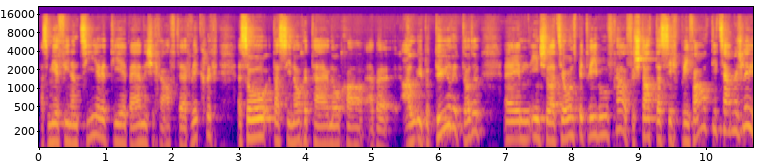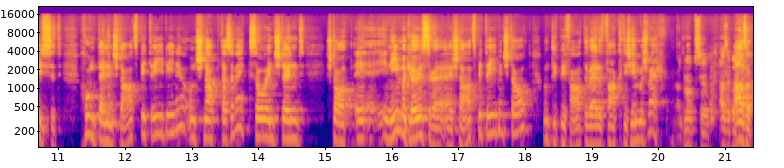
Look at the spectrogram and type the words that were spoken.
Also wir finanzieren die bernische Kraftwerke wirklich so, dass sie nachher noch eben auch überteuert, oder? Ähm, Installationsbetriebe aufkaufen. Statt dass sich Private zusammenschliessen, kommt dann ein Staatsbetrieb rein und schnappt das weg. So entstehen steht, in immer größeren äh, Staatsbetrieben steht und die Privaten werden faktisch immer schwächer. Absolut. Also, gut. also,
